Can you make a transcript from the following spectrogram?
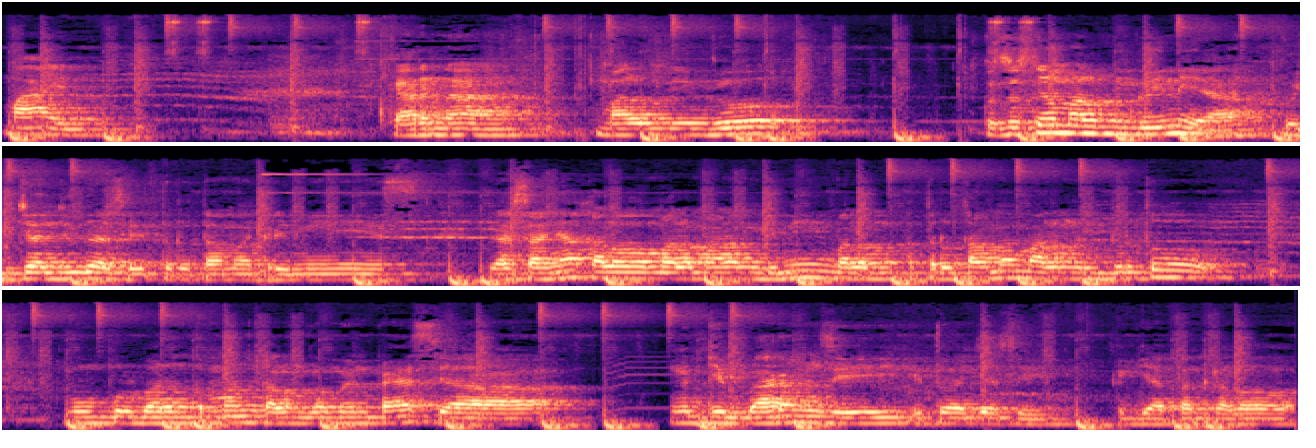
main? Karena malam minggu khususnya malam minggu ini ya hujan juga sih terutama gerimis biasanya kalau malam-malam gini malam terutama malam libur tuh ngumpul bareng teman kalau nggak main PS ya ngegame bareng sih itu aja sih kegiatan kalau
